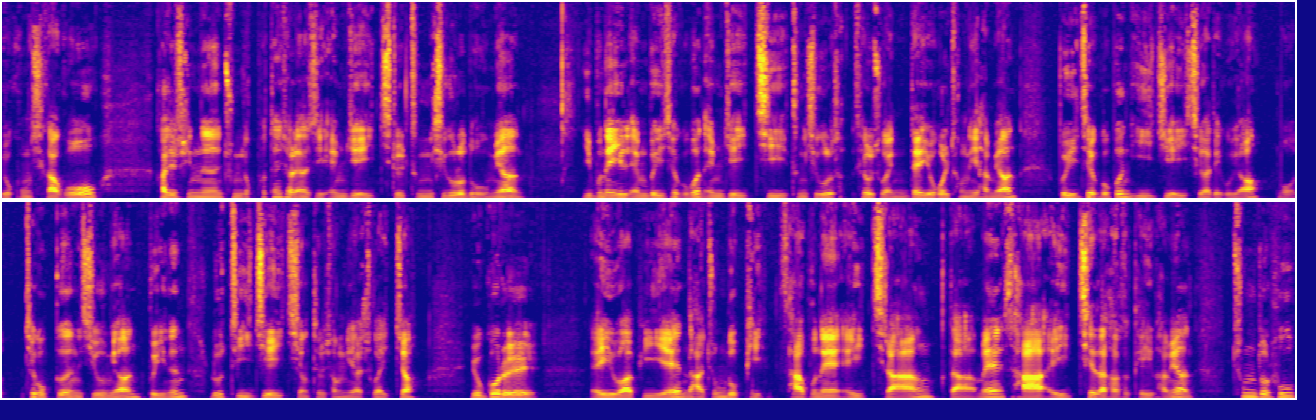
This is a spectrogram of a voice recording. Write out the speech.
요 공식하고 가질 수 있는 중력 포텐셜 에너지 mgh를 등식으로 놓으면 2분의 1 mv 제곱은 mgh 등식으로 세울 수가 있는데 요걸 정리하면 v제곱은 2gh가 되고요. 뭐 제곱근 씌우면 v는 루트 2gh 형태로 정리할 수가 있죠. 요거를 a와 b의 나중 높이 4분의 h랑 그 다음에 4h에다 각각 대입하면 충돌 후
